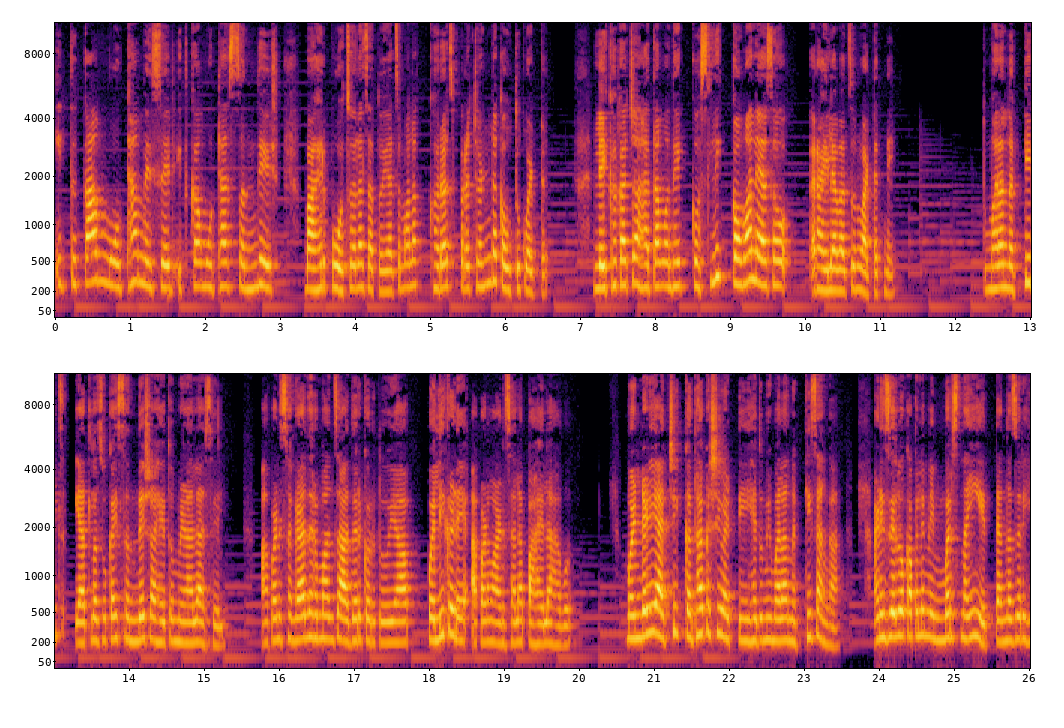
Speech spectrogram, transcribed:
इतका मोठा मेसेज इतका मोठा संदेश बाहेर पोहोचवला जातो याचं मला खरंच प्रचंड कौतुक वाटतं. लेखकाच्या हातामध्ये कसली कमाल आहे असं राहिल्या वाचून वाटत नाही. तुम्हाला नक्कीच यातला जो काही संदेश आहे तो मिळाला असेल. आपण सगळ्या धर्मांचा आदर करतो या पलीकडे आपण माणसाला पाहायला हवं. मंडळी याची कथा कशी वाटली हे तुम्ही मला नक्की सांगा. आणि जे लोक आपले मेंबर्स नाही आहेत त्यांना जर ही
